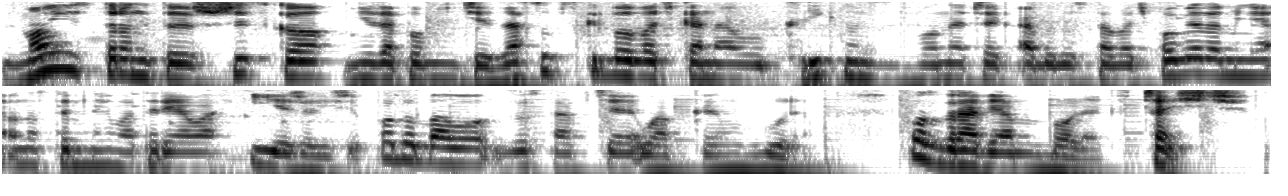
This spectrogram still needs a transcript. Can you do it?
Z mojej strony to już wszystko. Nie zapomnijcie zasubskrybować kanału, kliknąć w dzwoneczek, aby dostawać powiadomienia o następnych materiałach i jeżeli się podobało, zostawcie łapkę w górę. Pozdrawiam, Bolek. Cześć!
